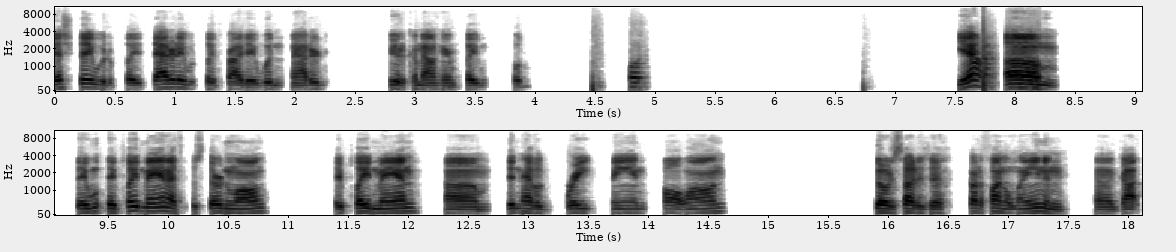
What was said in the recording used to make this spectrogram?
yesterday. Would have played Saturday. Would have played Friday. It wouldn't have mattered. We would have come out here and played. Yeah. Um. They they played man. I think it was third and long. They played man. Um, didn't have a great man call on. So decided to try to find a lane and uh, got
